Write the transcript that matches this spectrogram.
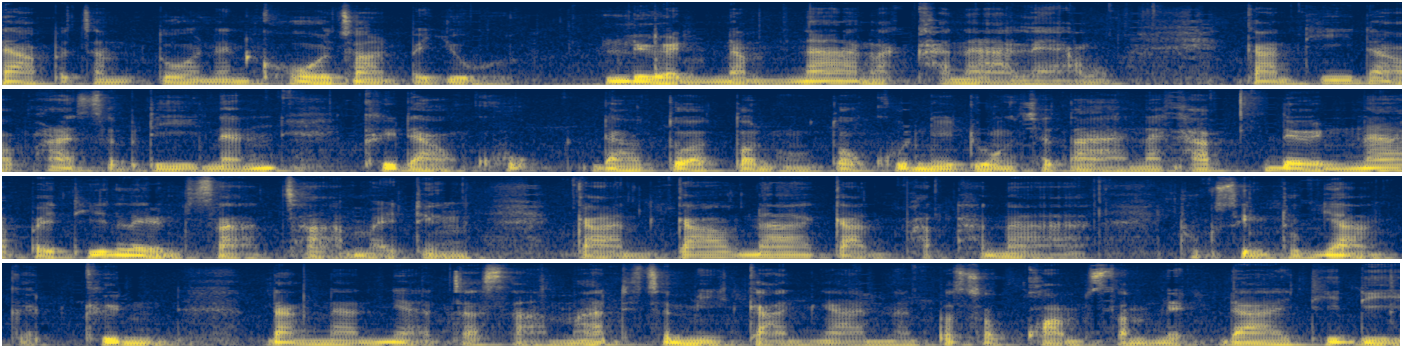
ดาวประจำตัวนั้นโคจรไปอยู่เรือนนำหน้าลัคนาแล้วการที่ดาวพฤหัสบดีนั้น คือดาวคุดาวตัวตนของตัวคุณในดวงชะตานะครับ เดินหน้าไปที่เลนศาสตร์ชะหมายถึงการก้าวหน้าการพัฒนาทุกสิ่งทุกอย่างเกิดขึ้น ดังนั้นเนี่ยจะสามารถที่จะมีการงานนั้นประสบความสำเร็จได้ที่ดี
